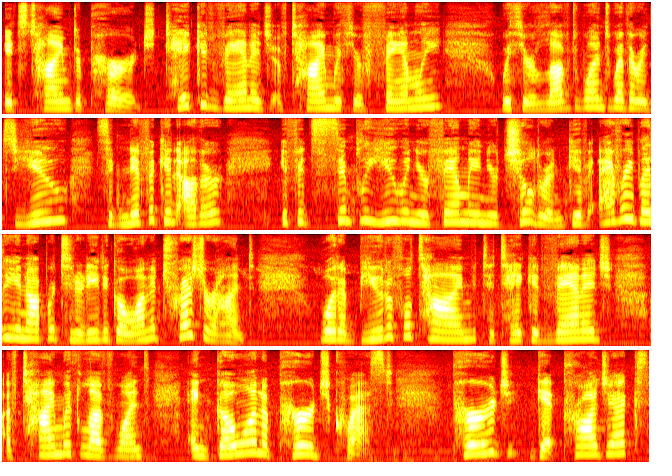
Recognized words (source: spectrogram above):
it's time to purge. Take advantage of time with your family, with your loved ones, whether it's you, significant other, if it's simply you and your family and your children, give everybody an opportunity to go on a treasure hunt. What a beautiful time to take advantage of time with loved ones and go on a purge quest. Purge, get projects,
